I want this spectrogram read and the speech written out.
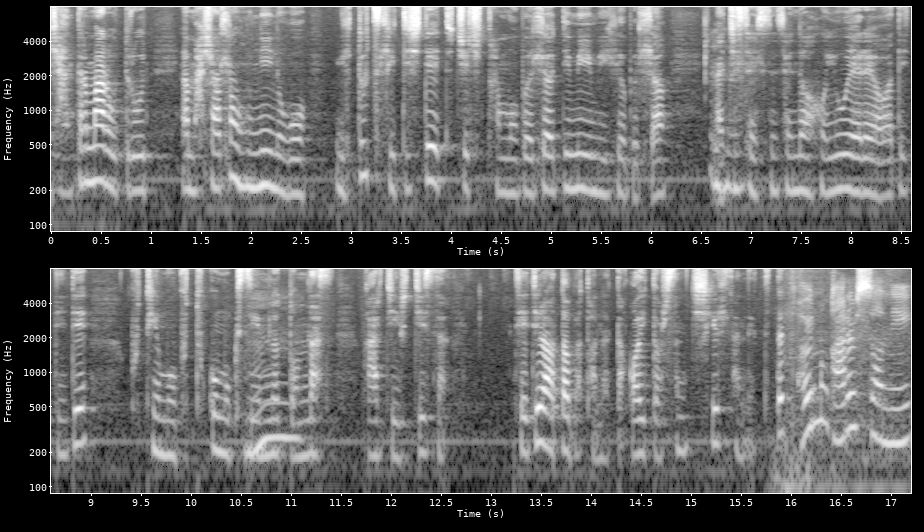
шантармаар өдрүүд маш олон хүний нөгөө нэгдүүцэл гэдэг дээ. Чи чадах юм уу болоо, дими юм хийхэ болоо. Ажил сольсон сонио охин юу яриа яваад идэв тий. Бүтэх юм уу, бүтэхгүй юм уу гэсэн юмнууд дундаас гарч ирж исэн. Тэгээ тэр одоо нь надад гоё дурсамж шиг л санагддаг. 2019 оны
